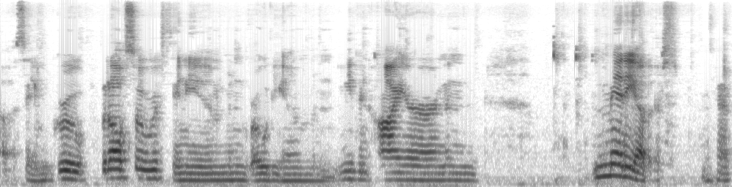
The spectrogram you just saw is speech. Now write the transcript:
uh, same group, but also ruthenium and rhodium and even iron and many others. Okay.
